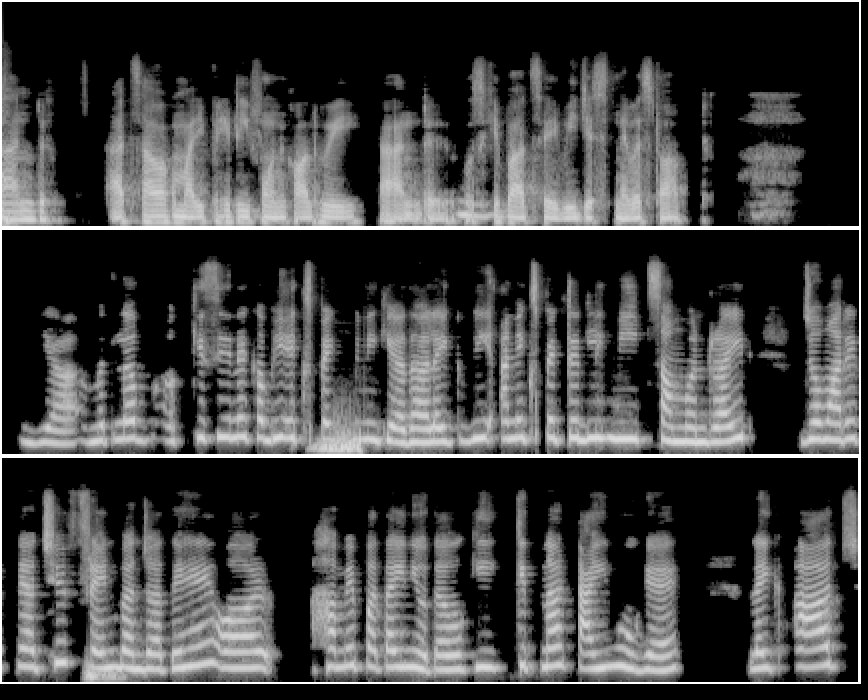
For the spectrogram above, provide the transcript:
And that's how हमारी पहली फ़ोन कॉल हुई. एंड hmm. उसके बाद से वी जस्ट नेवर स्टॉप्ड या मतलब किसी ने कभी एक्सपेक्ट भी नहीं किया था. Like we unexpectedly meet someone right जो हमारे इतने अच्छे फ्रेंड बन जाते हैं और हमें पता ही नहीं होता वो कि कितना टाइम हो गया है. लाइक like, आज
